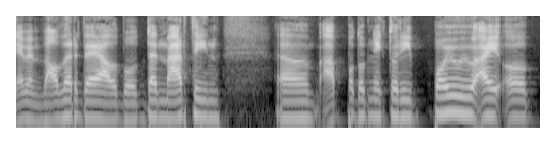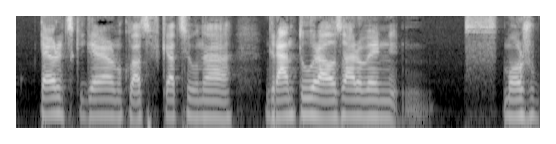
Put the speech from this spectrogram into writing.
neviem, Valverde alebo Dan Martin uh, a podobne, ktorí bojujú aj o teoreticky generálnu klasifikáciu na Grand Tour, ale zároveň môžu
